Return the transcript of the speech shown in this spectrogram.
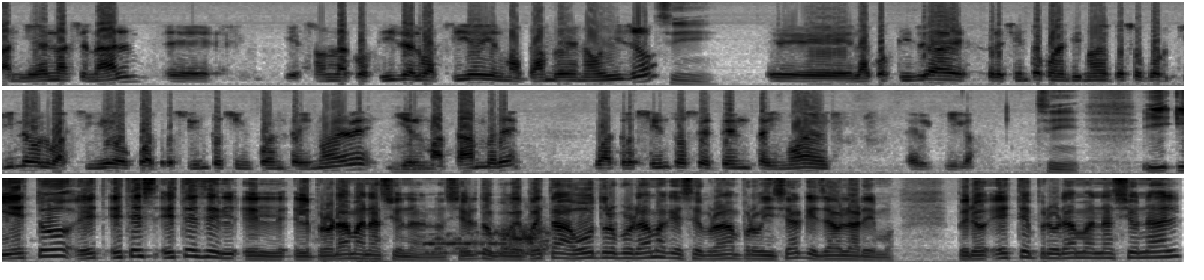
a nivel nacional, eh, que son la costilla, el vacío y el matambre de novillo. Sí. Eh, la costilla es 349 pesos por kilo, el vacío 459 y el mm. matambre 479 el kilo. Sí, y, y esto, este es, este es el, el, programa nacional, ¿no es cierto? Porque después está otro programa que es el programa provincial, que ya hablaremos. Pero este programa nacional,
